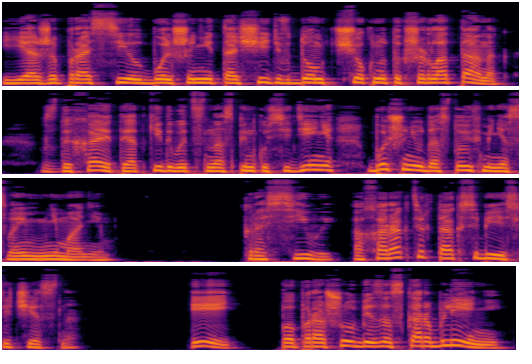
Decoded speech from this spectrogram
я же просил больше не тащить в дом чокнутых шарлатанок!» Вздыхает и откидывается на спинку сиденья, больше не удостоив меня своим вниманием. Красивый, а характер так себе, если честно. «Эй, попрошу без оскорблений!»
